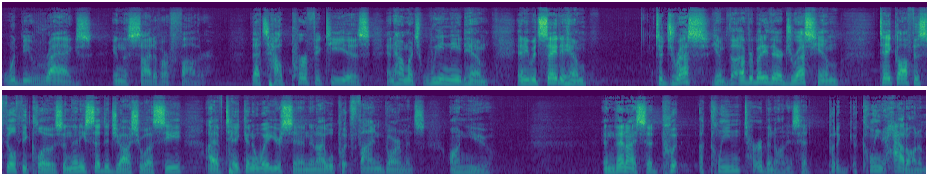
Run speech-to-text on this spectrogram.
would be rags in the sight of our Father. That's how perfect he is and how much we need him. And he would say to him, to dress him, everybody there, dress him, take off his filthy clothes. And then he said to Joshua, See, I have taken away your sin, and I will put fine garments on you. And then I said, Put a clean turban on his head, put a, a, clean hat on him.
